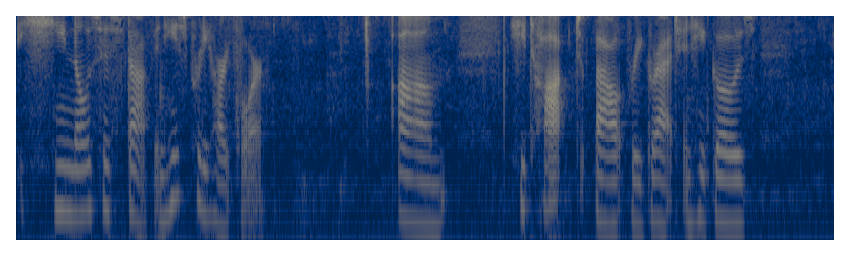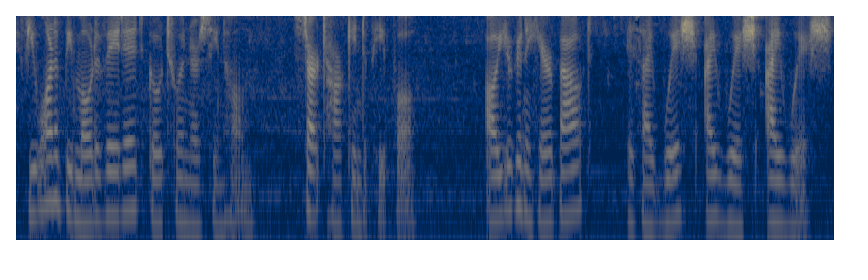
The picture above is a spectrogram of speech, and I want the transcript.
he knows his stuff, and he's pretty hardcore. Um, he talked about regret, and he goes, "If you want to be motivated, go to a nursing home. Start talking to people. All you're going to hear about is I wish, I wish, I wish."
